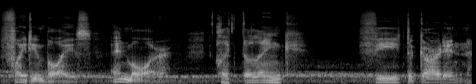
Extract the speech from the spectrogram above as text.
Fighting Boys, and more. Click the link Feed the garden.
